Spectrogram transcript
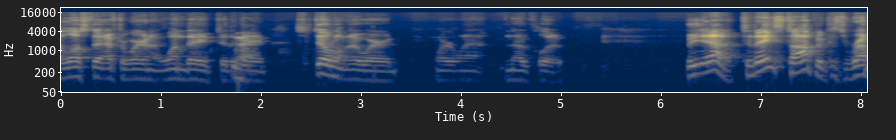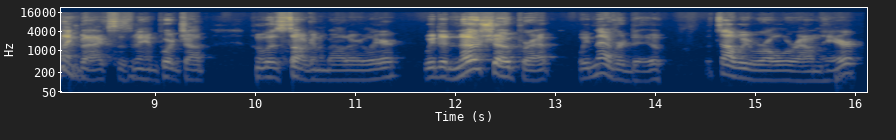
I lost it after wearing it one day to the Yeah. game. Still don't know where it, where it went. No clue. But yeah, today's topic is running backs, as and Pork Chop was talking about earlier. We did no show prep. We never do. That's how we roll around here.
